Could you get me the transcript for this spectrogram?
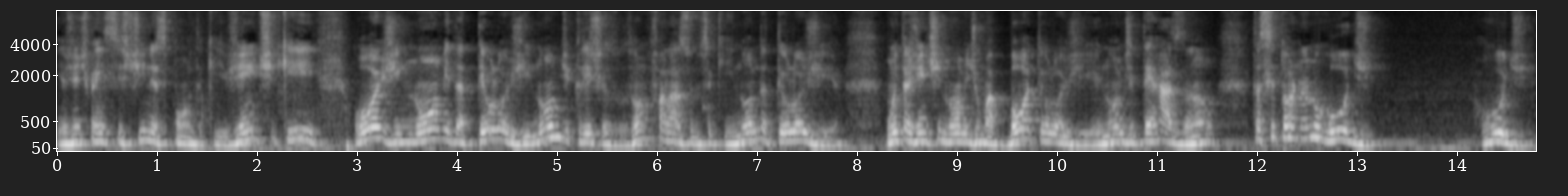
E a gente vai insistir nesse ponto aqui. Gente que hoje, em nome da teologia, em nome de Cristo Jesus, vamos falar sobre isso aqui, em nome da teologia. Muita gente, em nome de uma boa teologia, em nome de ter razão, está se tornando rude. Rude.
